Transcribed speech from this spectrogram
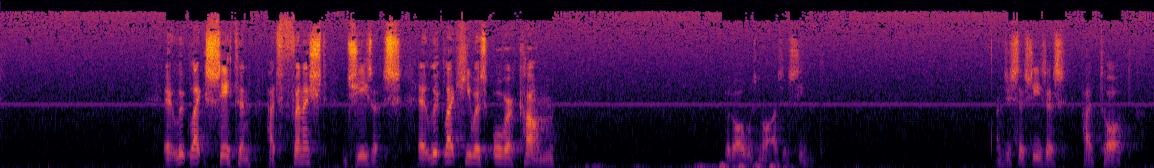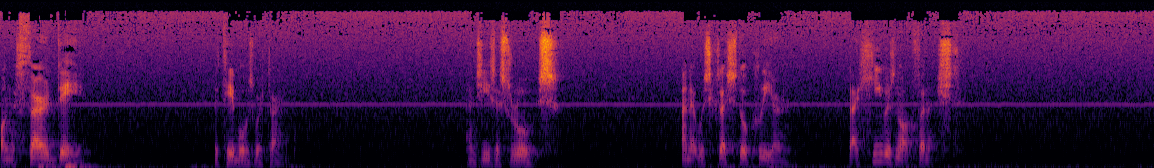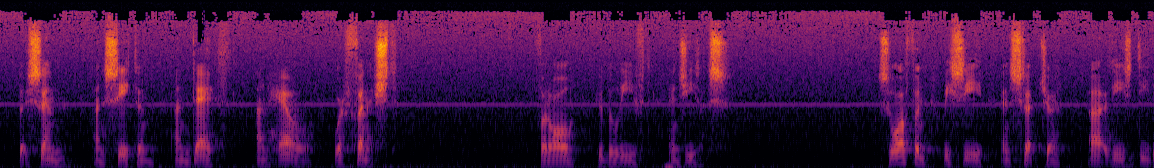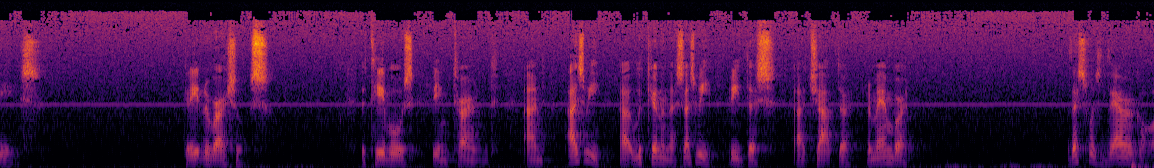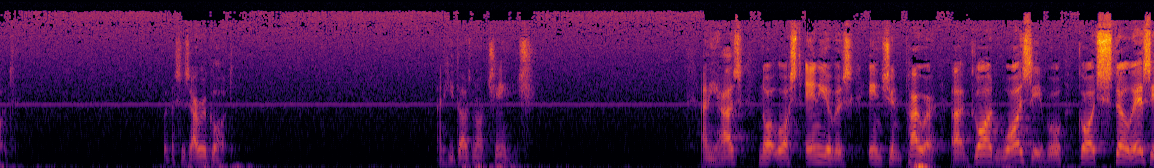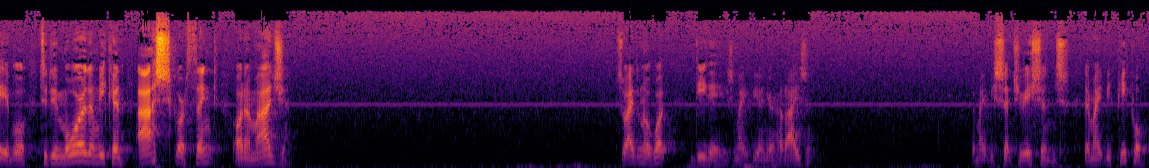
It looked like Satan had finished Jesus. It looked like he was overcome, but all was not as it seemed. And just as Jesus had taught, on the third day, the tables were turned. And Jesus rose. And it was crystal clear that he was not finished. But sin and Satan and death and hell were finished for all who believed in Jesus. So often we see in Scripture uh, these D days, great reversals, the tables being turned. And as we uh, look in on this, as we read this uh, chapter, remember this was their God, but this is our God. And He does not change and he has not lost any of his ancient power. Uh, God was able, God still is able to do more than we can ask or think or imagine. So I don't know what D days might be on your horizon. There might be situations, there might be people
